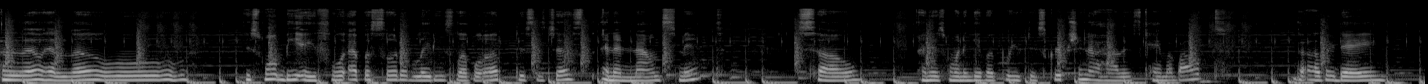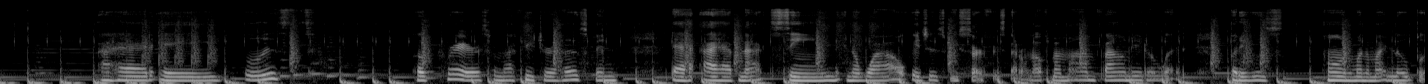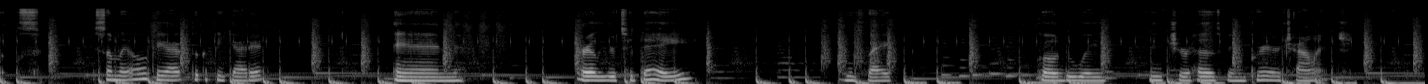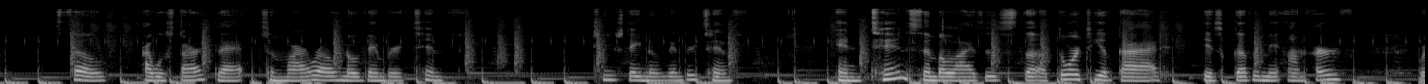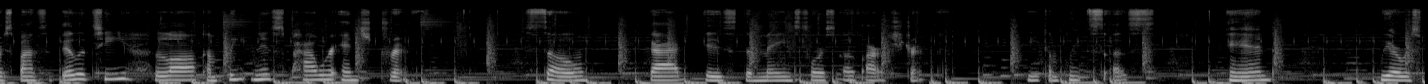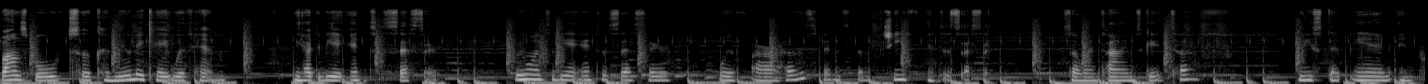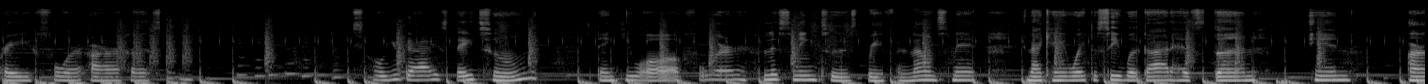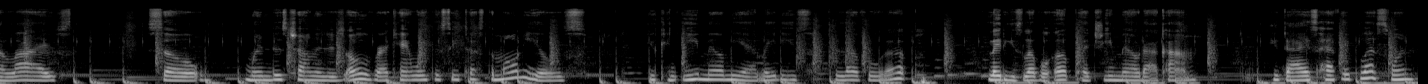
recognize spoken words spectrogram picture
Hello, hello. This won't be a full episode of Ladies Level Up. This is just an announcement. So, I just want to give a brief description of how this came about. The other day, I had a list of prayers for my future husband that I have not seen in a while. It just resurfaced. I don't know if my mom found it or what, but it was on one of my notebooks. So I'm like, oh, okay, I took a peek at it. And earlier today, was like, go do a future husband prayer challenge. So I will start that tomorrow, November 10th. Tuesday, November 10th. And 10 symbolizes the authority of God, His government on earth, responsibility, law, completeness, power, and strength. So, God is the main source of our strength. He completes us. And we are responsible to communicate with Him. We have to be an intercessor. We want to be an intercessor with our husbands, the chief intercessor. So when times get tough, we step in and pray for our husband. So, you guys, stay tuned. Thank you all for listening to this brief announcement. And I can't wait to see what God has done in our lives. So, when this challenge is over, I can't wait to see testimonials. You can email me at ladieslevelup, ladieslevelup at gmail.com. You guys have a blessed one.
